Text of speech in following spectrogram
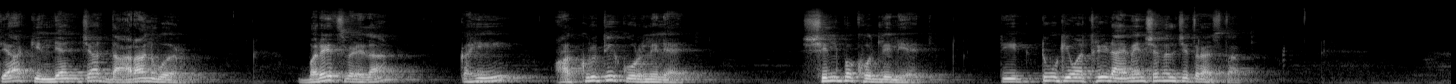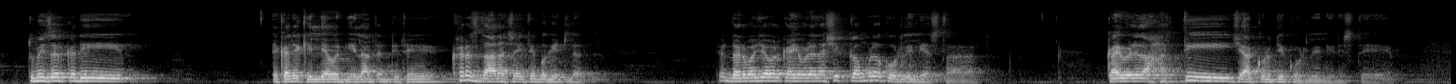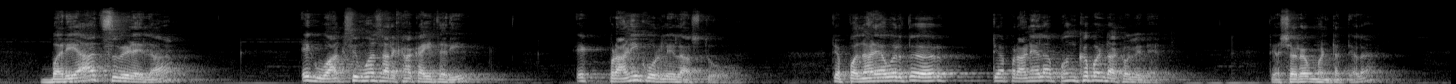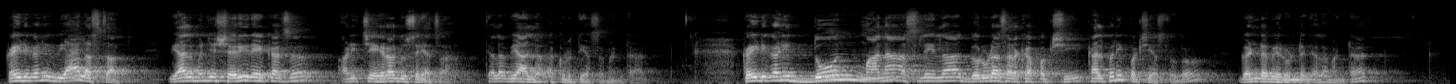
त्या किल्ल्यांच्या दारांवर बरेच वेळेला काही आकृती कोरलेल्या आहेत. शिल्प खोदलेली आहेत. ती टू किंवा थ्री डायमेन्शनल चित्र असतात. तुम्ही जर कधी एखाद्या किल्ल्यावर गेलात आणि तिथे खरंच दाराच्या इथे बघितलं त्या दरवाज्यावर काही वेळेला अशी कमळं कोरलेली असतात. काही वेळेला हत्तीची आकृती कोरलेली दिसते. बऱ्याच वेळेला एक वाघसिंहासारखा काहीतरी एक प्राणी कोरलेला असतो. त्या पन्हाळ्यावर तर त्या प्राण्याला पंख पण दाखवलेले आहेत. त्या शरब म्हणतात त्याला. काही ठिकाणी व्याल असतात. व्याल म्हणजे शरीर एकाचं आणि चेहरा दुसऱ्याचा. त्याला व्याल आकृती असं म्हणतात. काही ठिकाणी दोन माना असलेला गरुडासारखा पक्षी काल्पनिक पक्षी असतो तो गंडबेरुंड ज्याला म्हणतात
